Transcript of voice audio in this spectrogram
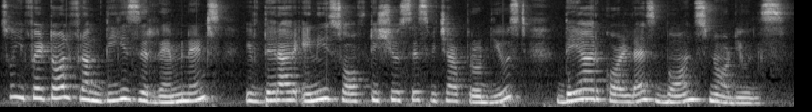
So if at all from these remnants if there are any soft tissue cysts which are produced they are called as Bohn's nodules.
